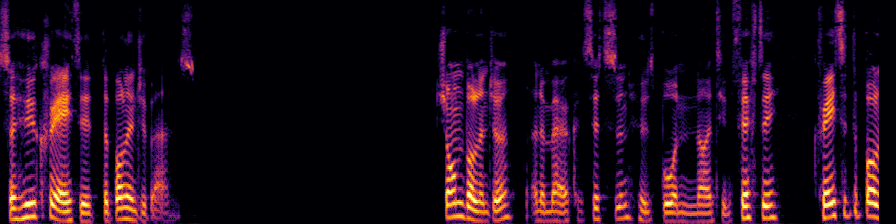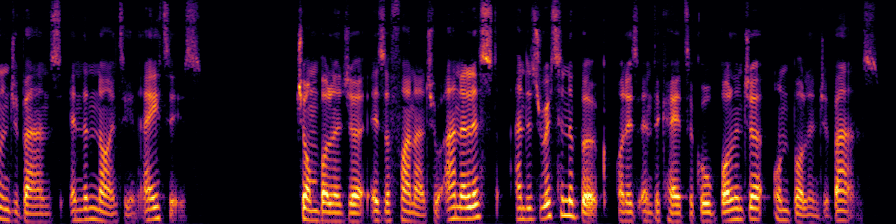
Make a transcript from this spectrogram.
So who created the Bollinger Bands? John Bollinger, an American citizen who was born in 1950, created the Bollinger Bands in the 1980s. John Bollinger is a financial analyst and has written a book on his indicator called Bollinger on Bollinger Bands.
